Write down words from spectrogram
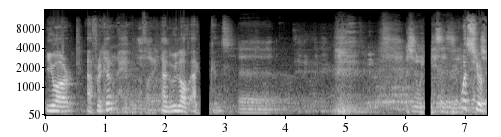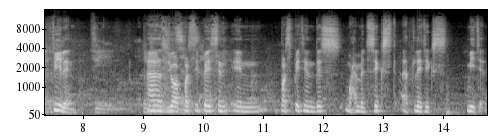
You are African and we love Africans. What's your feeling as you are participating in participating in this Mohammed VI athletics meeting?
